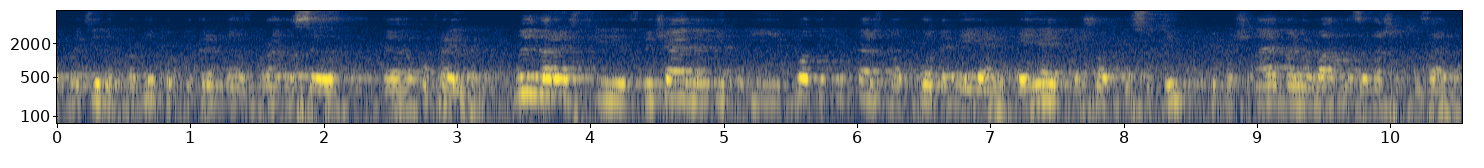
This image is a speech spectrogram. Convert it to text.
операційним продуктом підтримували Збройні Сили е, України. Ну і нарешті, звичайно, і, і котиків теж надходить AI. AI прийшов і сюди і починає малювати за наших дизайнерів.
